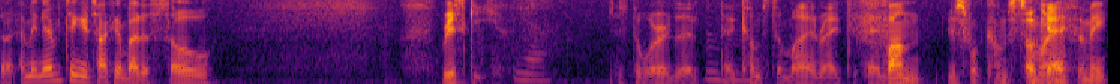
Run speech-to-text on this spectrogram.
So I mean, everything you're talking about is so risky. Yeah. Is the word that, that mm-hmm. comes to mind, right? And fun is what comes to Okay. mind for me.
